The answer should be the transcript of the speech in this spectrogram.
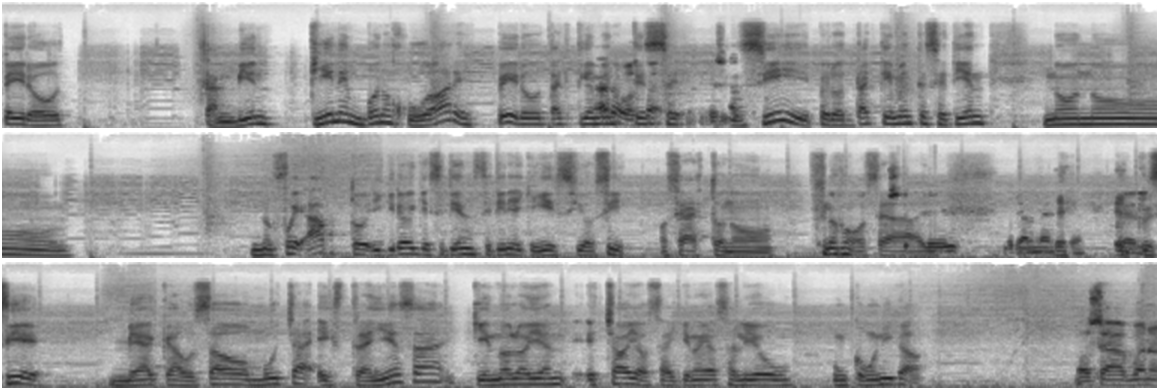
pero también tienen buenos jugadores, pero tácticamente sí, pero tácticamente Setien no no no fue apto y creo que se tiene que ir sí o sí. O sea, esto no no, o sea, realmente. inclusive me ha causado mucha extrañeza que no lo hayan echado ya, o sea, que no haya salido un comunicado. O sea, bueno,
